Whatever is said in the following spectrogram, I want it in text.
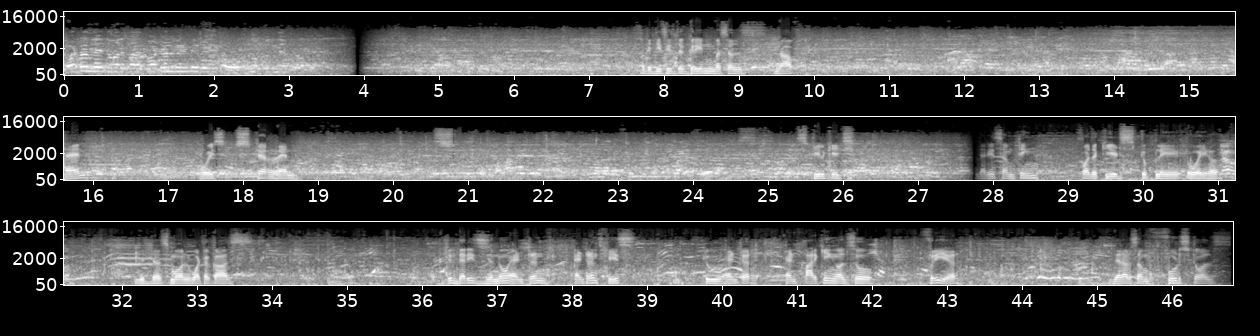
बॉटल नहीं तुम्हारे पास बॉटल में भी रहेगा वो कुछ नहीं होगा। Okay, this is the green mussels raft. And oyster wren. Steel cage. There is something for the kids to play over here with the small water cars. There is no entrance entrance fees to enter and parking also free here. There are some food stalls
